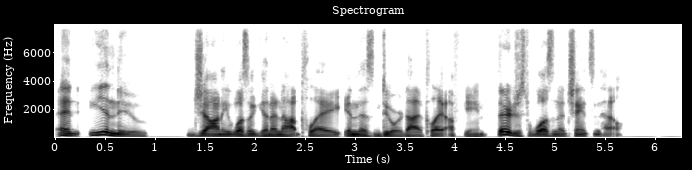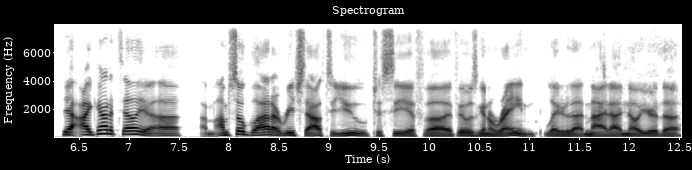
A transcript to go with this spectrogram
And you knew Johnny wasn't going to not play in this do or die playoff game. There just wasn't a chance in hell. Yeah, I got to tell you, uh, I'm, I'm so glad I reached out to you to see if uh, if it was going to rain later that night. I know you're the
